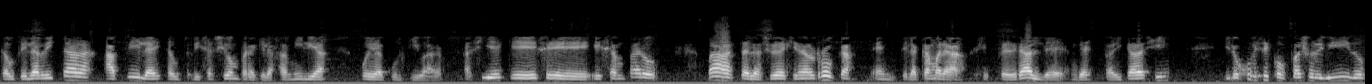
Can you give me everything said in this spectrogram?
cautelar dictada, apela a esta autorización para que la familia pueda cultivar. Así es que ese, ese amparo va hasta la ciudad de General Roca, ante la Cámara Federal de, de, radicada allí, y los jueces con fallo dividido,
